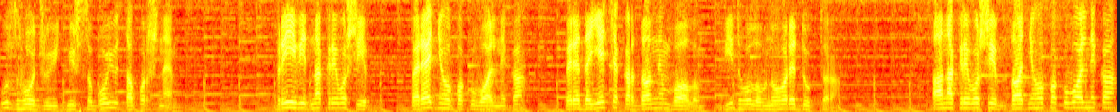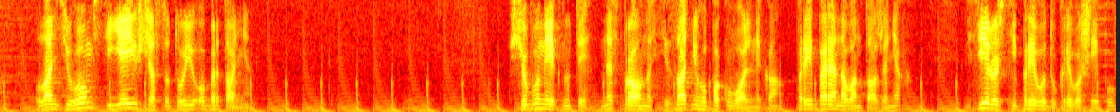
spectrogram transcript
узгоджують між собою та поршнем. Привід на кривошип переднього пакувальника передається карданним валом від головного редуктора, а на кривошип заднього пакувальника ланцюгом з цією частотою обертання. Щоб уникнути несправності заднього пакувальника при перенавантаженнях, в зірочці приводу кривошипу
